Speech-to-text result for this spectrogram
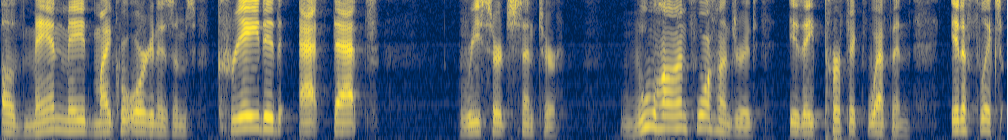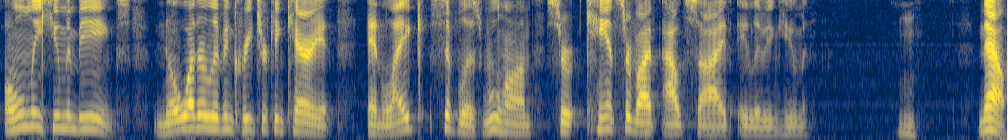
of man made microorganisms created at that research center. Wuhan 400 is a perfect weapon. It afflicts only human beings. No other living creature can carry it. And like syphilis, Wuhan sur- can't survive outside a living human. Hmm. Now,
